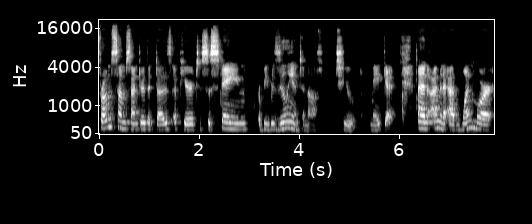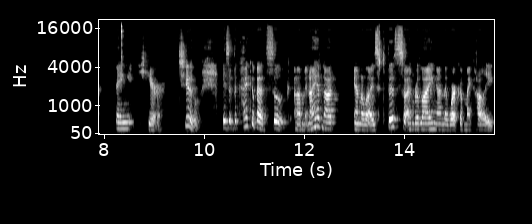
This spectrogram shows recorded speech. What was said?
from some center that does appear to sustain or be resilient enough to make it. And I'm going to add one more thing here, too, is that the Kaikubad silk, um, and I have not analyzed this, so I'm relying on the work of my colleague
